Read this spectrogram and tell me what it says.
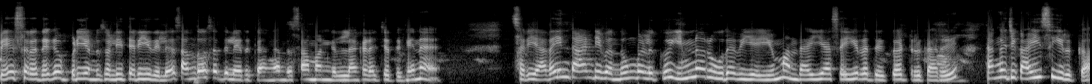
பேசுறதுக்கு எப்படி என்று சொல்லி தெரியுது இல்ல சந்தோஷத்துல இருக்காங்க அந்த சாமான்கள் எல்லாம் கிடைச்சதுக்கு என்ன? சரி அதையும் தாண்டி வந்து உங்களுக்கு இன்னொரு உதவியையும் அந்த ஐயா செய்யறது கேட்டிருக்காரு. தங்கச்சிக்கு ஐசி இருக்கா?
